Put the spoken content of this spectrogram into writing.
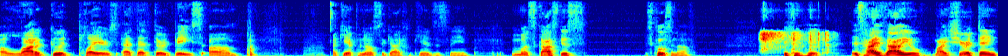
a lot of good players at that third base. Um, I can't pronounce the guy from Kansas' name. Muskaskis. It's close enough. it's high value. My sure thing.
